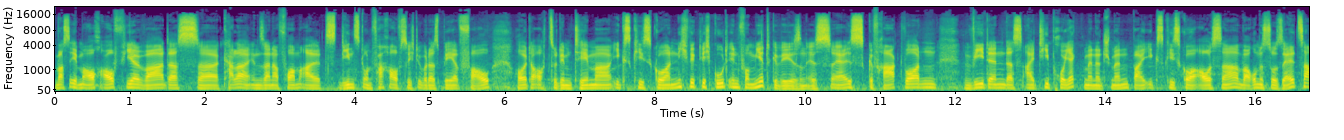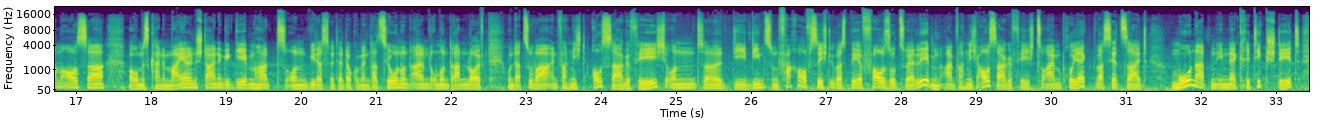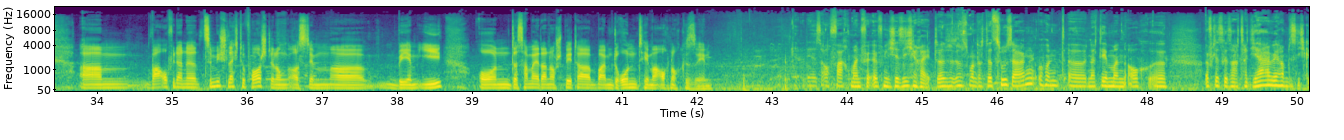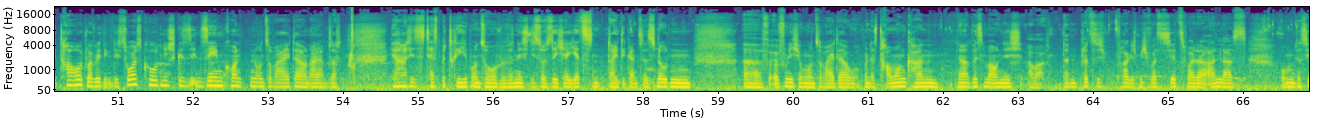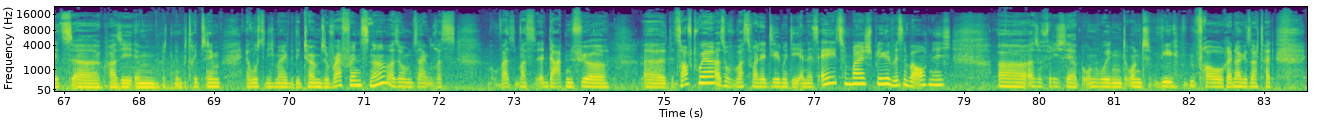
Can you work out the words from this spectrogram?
Was eben auch auffiel, war, dass äh, Color in seiner Form als Dienst- und Fachaufsicht über das BFV heute auch zu dem Thema X-Key-Score nicht wirklich gut informiert gewesen ist. Er ist gefragt worden, wie denn das IT-Projektmanagement bei X-Key-Score aussah, warum es so seltsam aussah, warum es keine Meilensteine gegeben hat und wie das mit der Dokumentation und allem drum und dran läuft. Und dazu war einfach nicht aussagefähig und äh, die Dienst- und Fachaufsicht über das BFV so zu erleben, einfach nicht aussagefähig zu zu einem Projekt, was jetzt seit Monaten in der Kritik steht, ähm, war auch wieder eine ziemlich schlechte Vorstellung aus dem äh, BMI. Und das haben wir ja dann auch später beim Drohnenthema auch noch gesehen. Der ist auch Fachmann für öffentliche Sicherheit, das muss man doch dazu sagen. Und äh, nachdem man auch äh, öfters gesagt hat, ja, wir haben das nicht getraut, weil wir die, die Source Code nicht sehen konnten und so weiter. Und alle haben gesagt, ja, dieses Testbetrieb und so, wir sind nicht, nicht so sicher jetzt, seit die ganze Snowden-Veröffentlichung äh, und so weiter, ob man das trauen kann, ja, wissen wir auch nicht. Aber dann plötzlich frage ich mich, was jetzt war der Anlass, um das jetzt äh, quasi im, im Betrieb zu nehmen. Er wusste nicht mal über die Terms of Reference, ne? also um sagen, was was, was Daten für äh, Software, also was war der Deal mit der NSA zum Beispiel, wissen wir auch nicht. Äh, also finde ich sehr beunruhigend. Und wie Frau Renner gesagt hat,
